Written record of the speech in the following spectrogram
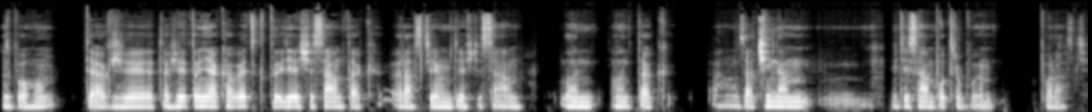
s Bohom. Takže, takže je to nejaká vec, kde ešte sám tak rastiem, kde ešte sám len, len tak začínam, kde sám potrebujem porásť.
